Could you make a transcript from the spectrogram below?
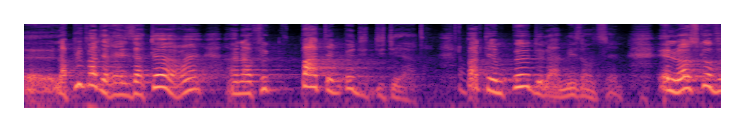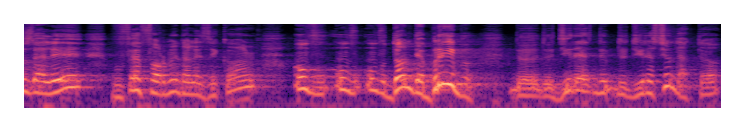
euh, la plupart des réalisateurs hein, en Afrique partent un peu du théâtre, partent un peu de la mise en scène. Et lorsque vous allez vous faire former dans les écoles, on vous, on vous, donne des bribes de direction d'acteurs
